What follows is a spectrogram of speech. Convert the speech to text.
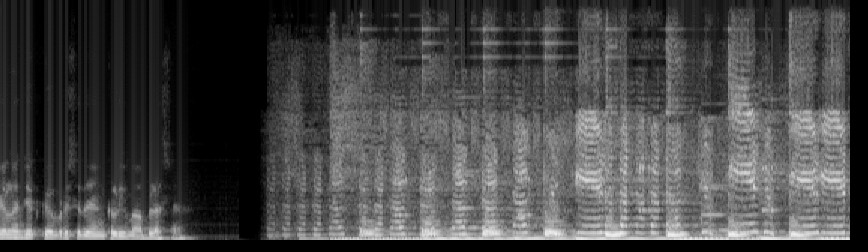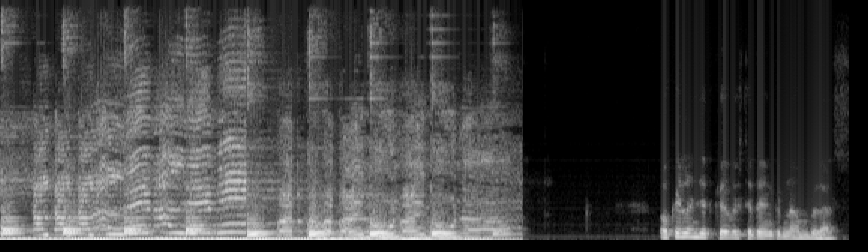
Oke lanjut ke preset yang ke-15 ya. Oke lanjut ke preset yang ke-16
